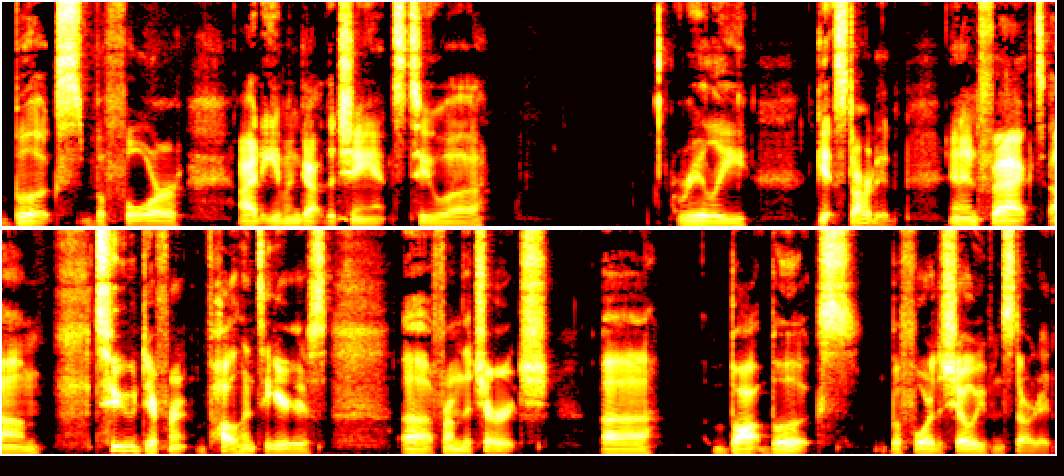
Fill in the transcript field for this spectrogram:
books before I'd even got the chance to uh, really get started. And in fact, um, two different volunteers uh, from the church uh, bought books before the show even started.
